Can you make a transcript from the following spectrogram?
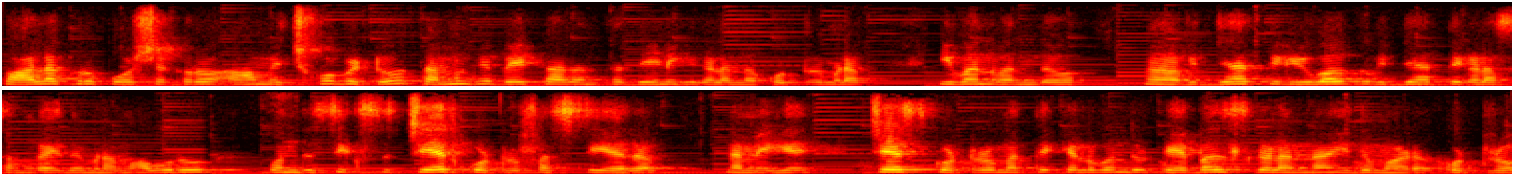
ಪಾಲಕರು ಪೋಷಕರು ಆ ಮೆಚ್ಕೋಬಿಟ್ಟು ತಮಗೆ ಬೇಕಾದಂತ ದೇಣಿಗೆಗಳನ್ನ ಕೊಟ್ರು ಮೇಡಮ್ ಇವನ್ ಒಂದು ವಿದ್ಯಾರ್ಥಿ, ಯುವಕ ವಿದ್ಯಾರ್ಥಿಗಳ ಸಂಘ ಇದೆ ಮೇಡಮ್. ಅವರು ಒಂದು ಸಿಕ್ಸ್ ಚೇರ್ ಕೊಟ್ರು ಫಸ್ಟ್ ಇಯರ್ ನಮಗೆ. ಚೇರ್ಸ್ ಕೊಟ್ರು, ಮತ್ತೆ ಕೆಲವೊಂದು ಟೇಬಲ್ಸ್ ಗಳನ್ನ ಇದು ಮಾಡ, ಕೊಟ್ರು.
